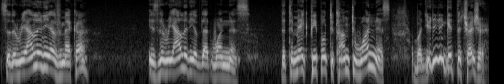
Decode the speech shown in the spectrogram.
So the reality of Mecca is the reality of that oneness that to make people to come to oneness but you didn't get the treasure.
